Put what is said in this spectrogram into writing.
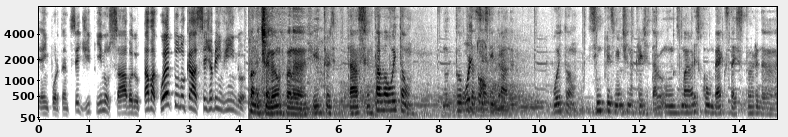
é importante ser dito. E no sábado, tava quanto, Lucas? Seja bem-vindo. Fala, Tiagão. Fala, Vitor, Tássio. Tava 8 a 1 no topo da sexta entrada. 8 a 1 Simplesmente inacreditável. Um dos maiores comebacks da história da,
